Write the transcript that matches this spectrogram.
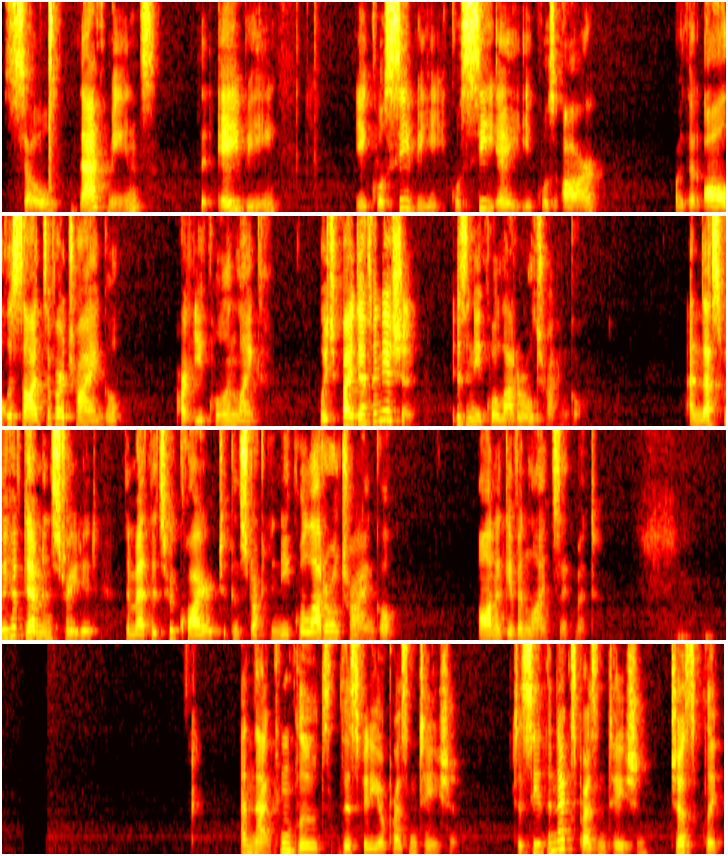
So that means that AB equals CB equals CA equals R, or that all the sides of our triangle are equal in length, which by definition is an equilateral triangle. And thus we have demonstrated the methods required to construct an equilateral triangle on a given line segment. And that concludes this video presentation. To see the next presentation, just click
